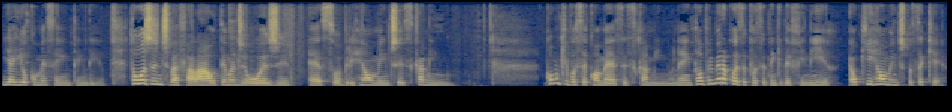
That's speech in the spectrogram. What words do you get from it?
E aí eu comecei a entender. Então hoje a gente vai falar, o tema de hoje é sobre realmente esse caminho. Como que você começa esse caminho, né? Então a primeira coisa que você tem que definir é o que realmente você quer.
